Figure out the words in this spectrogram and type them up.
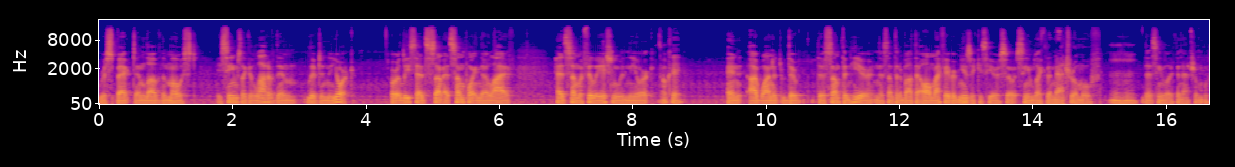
respect and love the most it seems like a lot of them lived in new york or at least had some at some point in their life had some affiliation with new york Okay. and I wanted there. There's something here, and there's something about that. All my favorite music is here, so it seemed like the natural move. Mm-hmm. That seemed like the natural move.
